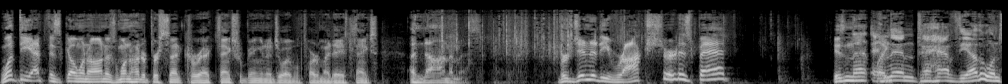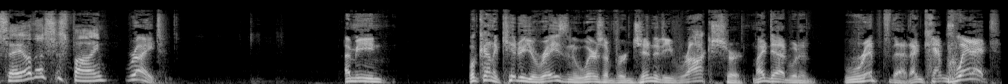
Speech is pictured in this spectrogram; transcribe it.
What the F is going on is 100% correct. Thanks for being an enjoyable part of my day. Thanks, Anonymous. Virginity Rock shirt is bad? Isn't that And then to have the other one say, "Oh, this is fine." right. I mean, what kind of kid are you raising who wears a Virginity Rock shirt? My dad would have ripped that. I can't quit it.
